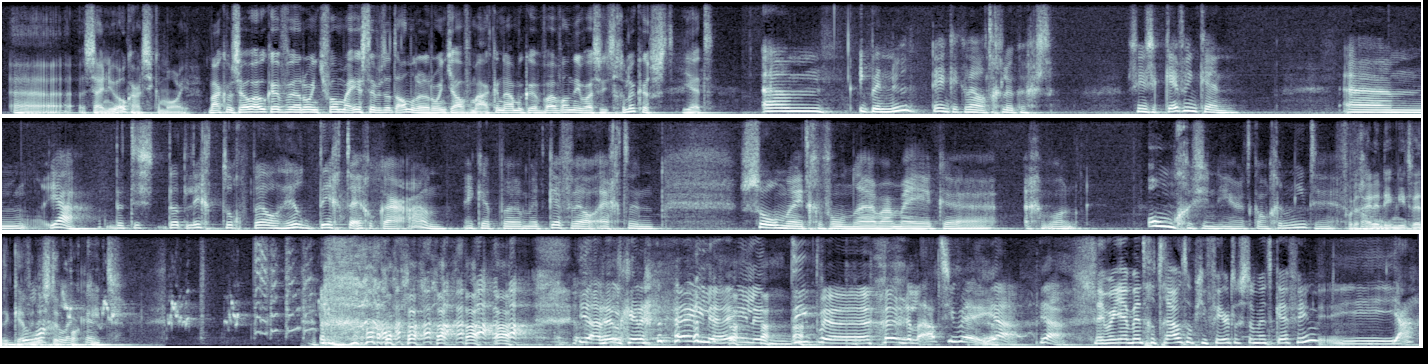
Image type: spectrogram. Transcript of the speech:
eh, zijn nu ook hartstikke mooi. Maken we zo ook even een rondje van. Maar eerst even dat andere rondje afmaken. Namelijk, eh, wa- wanneer was iets gelukkigst, Jet? Ehm, ik ben nu denk ik wel het gelukkigst. Sinds ik Kevin ken. Ehm, ja, dat, is, dat ligt toch wel heel dicht tegen elkaar aan. Ik heb eh, met Kev wel echt een soulmate gevonden... waarmee ik eh, gewoon ongegeneerd kan genieten. Voor degene die het niet weten, Kevin is de pakiet. Ja, daar heb ik een hele, hele diepe relatie mee. Ja, ja. Nee, maar jij bent getrouwd op je veertigste met Kevin. ja.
